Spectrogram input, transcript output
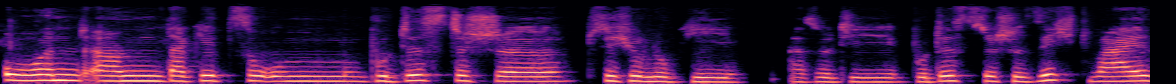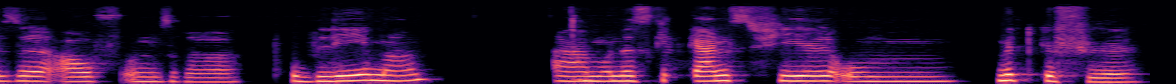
Und ähm, da geht es so um buddhistische Psychologie, also die buddhistische Sichtweise auf unsere Probleme. Ähm, und es geht ganz viel um Mitgefühl.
